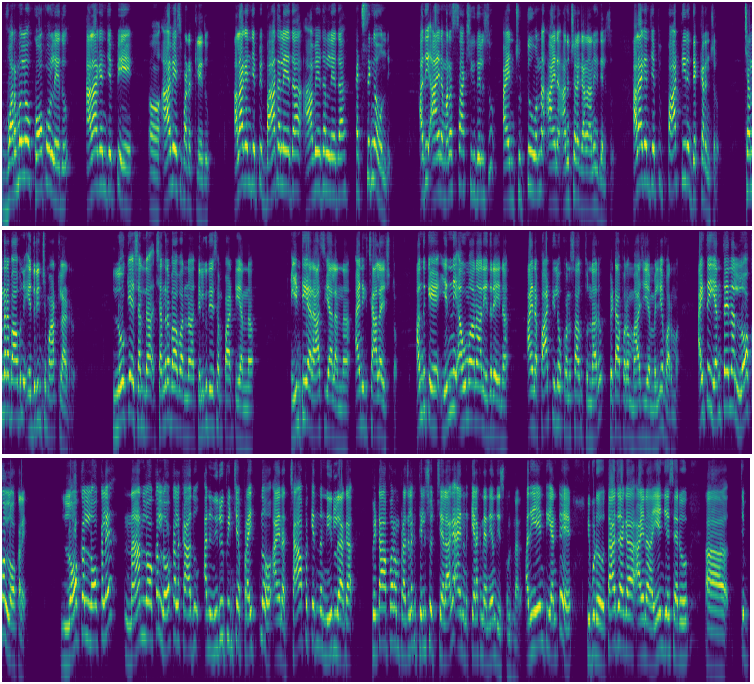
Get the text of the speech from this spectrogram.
వర్మలో కోపం లేదు. అలాగని చెప్పి ఆవేశపడట్లేదు. అలాగని చెప్పి బాధ లేదా ఆవేదన లేదా ఖచ్చితంగా ఉంది. అది ఆయన మనస్సాక్షికి తెలుసు ఆయన చుట్టూ ఉన్న ఆయన అనుచర గణానికి తెలుసు. అలాగని చెప్పి పార్టీని ధిక్కరించరు. చంద్రబాబును ఎదిరించి మాట్లాడరు. లోకేష్ అన్న చంద్రబాబు అన్న తెలుగుదేశం పార్టీ అన్న ఎన్టీఆర్ ఆశయాలన్న ఆయనకి చాలా ఇష్టం. అందుకే ఎన్ని అవమానాలు ఎదురైనా ఆయన పార్టీలో కొనసాగుతున్నారు పిఠాపురం మాజీ ఎమ్మెల్యే వర్మ. అయితే ఎంతైనా లోకల్ లోకలే. లోకల్ లోకలే నాన్ లోకల్ లోకల్ కాదు అని నిరూపించే ప్రయత్నం ఆయన చాప కింద నీరులాగా పిఠాపురం ప్రజలకు తెలిసి వచ్చేలాగా ఆయన కీలక నిర్ణయం తీసుకుంటున్నారు. అది ఏంటి అంటే ఇప్పుడు తాజాగా ఆయన ఏం చేశారు?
